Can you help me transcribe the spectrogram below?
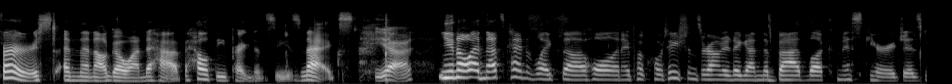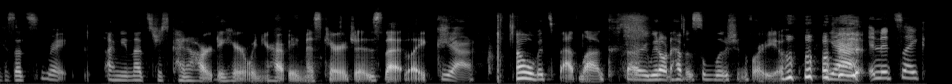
first and then I'll go on to have healthy pregnancies next. Yeah. You know, and that's kind of like the whole, and I put quotations around it again, the bad luck miscarriages, because that's, Right. I mean, that's just kind of hard to hear when you're having miscarriages that, like, Yeah. oh, it's bad luck. Sorry, we don't have a solution for you. Yeah. and it's like,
